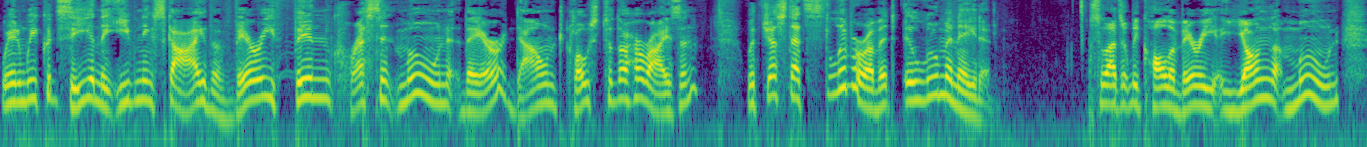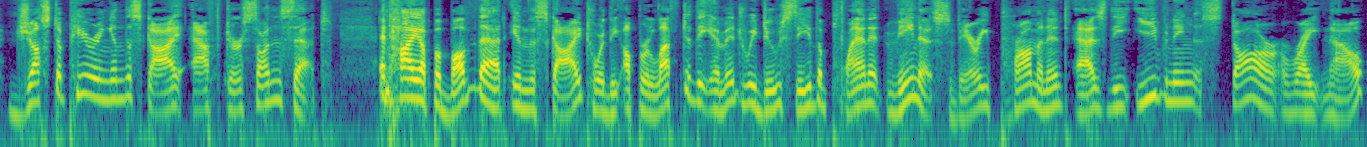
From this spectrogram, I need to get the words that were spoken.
when we could see in the evening sky the very thin crescent moon there down close to the horizon with just that sliver of it illuminated. So that's what we call a very young moon just appearing in the sky after sunset. And high up above that in the sky toward the upper left of the image, we do see the planet Venus very prominent as the evening star right now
